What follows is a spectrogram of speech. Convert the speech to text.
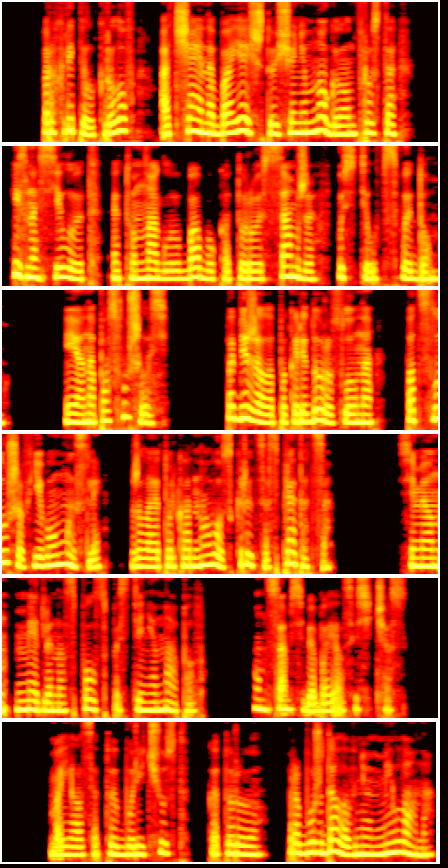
— прохрипел Крылов, отчаянно боясь, что еще немного, и он просто изнасилует эту наглую бабу, которую сам же впустил в свой дом. И она послушалась. Побежала по коридору, словно подслушав его мысли, желая только одного — скрыться, спрятаться. Семён медленно сполз по стене на пол. Он сам себя боялся сейчас. Боялся той бури чувств, которую пробуждала в нем Милана.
